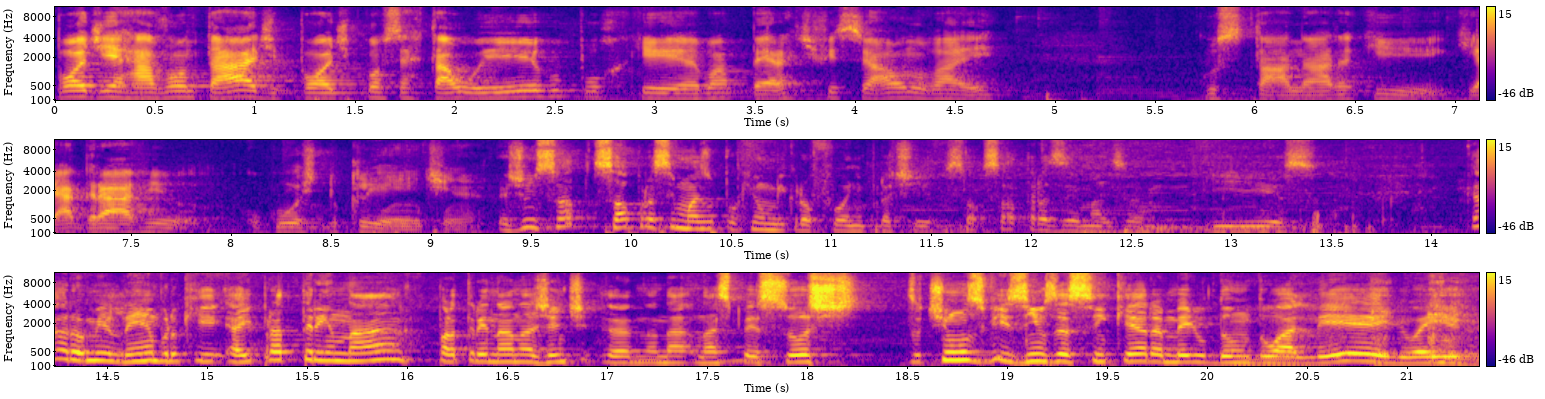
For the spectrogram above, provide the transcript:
Pode errar à vontade, pode consertar o erro, porque é uma pele artificial, não vai custar nada que, que agrave o gosto do cliente, né? Júnior, só, só aproximar mais um pouquinho o microfone pra ti. Só, só trazer mais um. Isso. Cara, eu me lembro que aí pra treinar, para treinar na gente, eh, na- nas pessoas, tu tinha uns vizinhos assim que era meio dono do alheio, aí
